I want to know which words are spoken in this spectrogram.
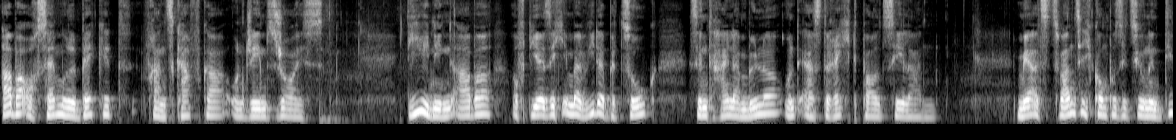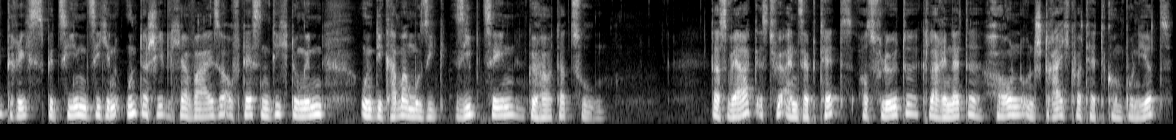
aber auch Samuel Beckett, Franz Kafka und James Joyce. Diejenigen aber, auf die er sich immer wieder bezog, sind Heiner Müller und erst recht Paul Celan. Mehr als 20 Kompositionen Dietrichs beziehen sich in unterschiedlicher Weise auf dessen Dichtungen und die Kammermusik 17 gehört dazu. Das Werk ist für ein Septett aus Flöte, Klarinette, Horn und Streichquartett komponiert,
